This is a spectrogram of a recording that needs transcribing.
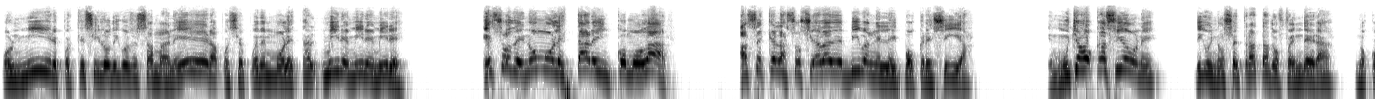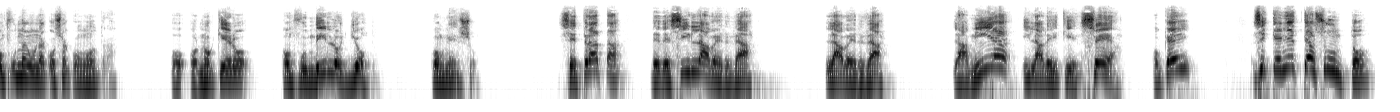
por, mire, pues que si lo digo de esa manera, pues se pueden molestar. Mire, mire, mire. Eso de no molestar e incomodar hace que las sociedades vivan en la hipocresía. En muchas ocasiones, digo, y no se trata de ofender, ¿ah? no confundan una cosa con otra, o, o no quiero confundirlo yo con eso. Se trata de decir la verdad, la verdad, la mía y la de quien sea, ¿ok? Así que en este asunto,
